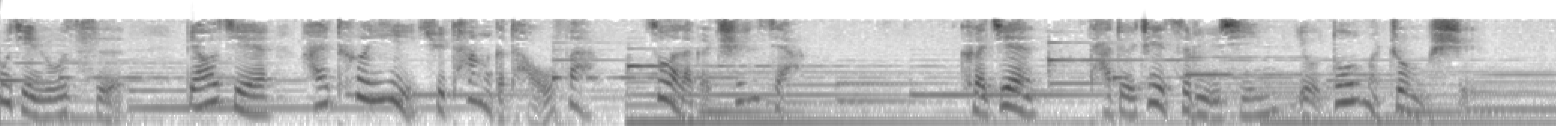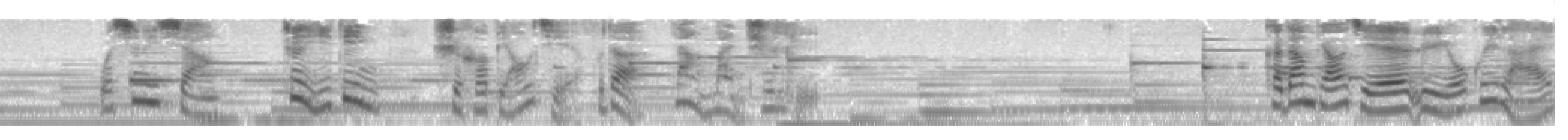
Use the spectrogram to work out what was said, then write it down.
不仅如此，表姐还特意去烫了个头发，做了个指甲，可见她对这次旅行有多么重视。我心里想，这一定是和表姐夫的浪漫之旅。可当表姐旅游归来，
